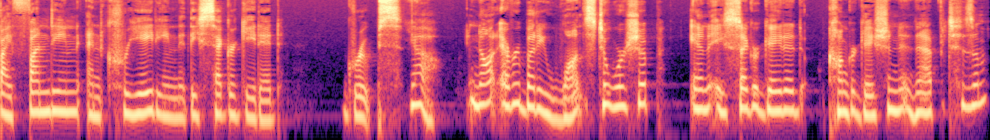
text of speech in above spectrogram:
by funding and creating these segregated groups. Yeah. Not everybody wants to worship in a segregated congregation in Adventism,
